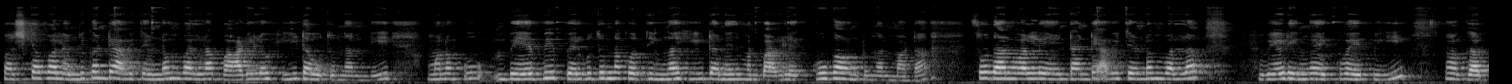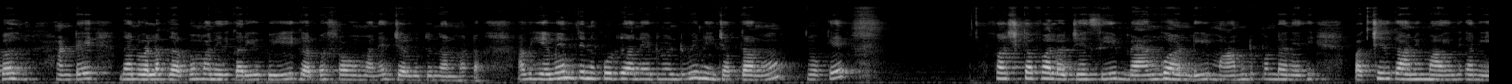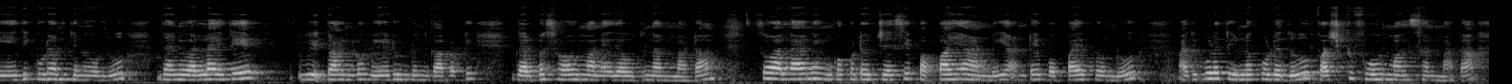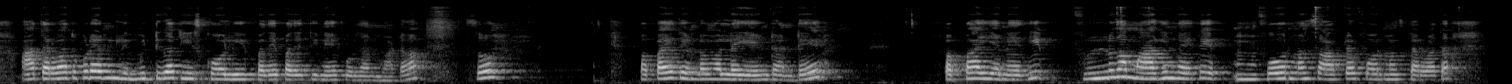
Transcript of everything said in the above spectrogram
ఫస్ట్ ఆఫ్ ఆల్ ఎందుకంటే అవి తినడం వల్ల బాడీలో హీట్ అవుతుందండి. మనకు బేబీ పెరుగుతున్న కొద్ది ఇంకా హీట్ అనేది మన బాడీలో ఎక్కువగా ఉంటుందన్నమాట. సో దానివల్ల ఏంటంటే అవి తినడం వల్ల వేడి ఇంకా ఎక్కువైపోయి గర్భ అంటే దానివల్ల గర్భం అనేది కరిగిపోయి గర్భస్రావం అనేది జరుగుతుందన్నమాట. అవి ఏమేమి తినకూడదు అనేటువంటివి నేను చెప్తాను. ఓకే? ఫస్ట్ ఆఫ్ ఆల్ వచ్చేసి మ్యాంగో అండి. మామిడి పండు అనేది పచ్చిది కానీ మాగింది కానీ ఏది కూడా తినకూడదు. దానివల్ల అయితే దానిలో వేడి ఉంటుంది కాబట్టి గర్భస్రావం అనేది అవుతుందన్నమాట. సో అలానే ఇంకొకటి వచ్చేసి పప్పాయ అండి అంటే బొప్పాయి పండు. అది కూడా తినకూడదు ఫస్ట్ ఫోర్ మంత్స్ అనమాట ఆ తర్వాత కూడా లిమిట్గా తీసుకోవాలి పదే పదే తినేయకూడదు అనమాట సో పప్పాయ తినడం వల్ల ఏంటంటే పప్పాయి అనేది ఫుల్గా మాగింది అయితే four months after four months తర్వాత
